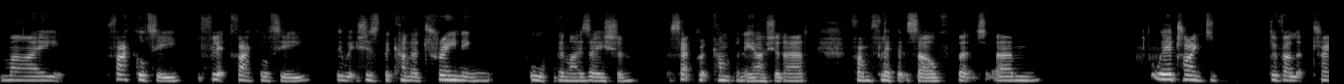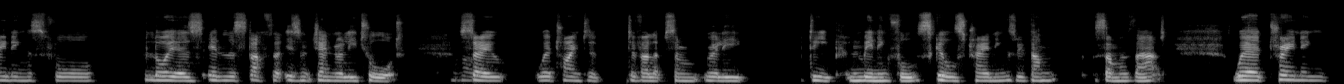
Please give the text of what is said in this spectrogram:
my faculty, Flip faculty, which is the kind of training organization, a separate company, I should add, from Flip itself. But um, we're trying to develop trainings for lawyers in the stuff that isn't generally taught. Mm-hmm. So we're trying to develop some really deep and meaningful skills trainings. We've done some of that. We're training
